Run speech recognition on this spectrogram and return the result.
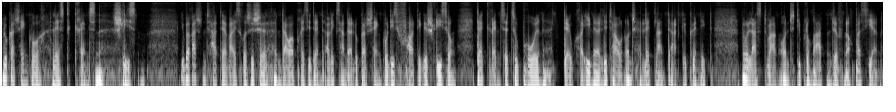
Lukaschenko lässt Grenzen schließen. Überraschend hat der weißrussische Dauerpräsident Alexander Lukaschenko die sofortige Schließung der Grenze zu Polen, der Ukraine, Litauen und Lettland angekündigt. Nur Lastwagen und Diplomaten dürfen noch passieren.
